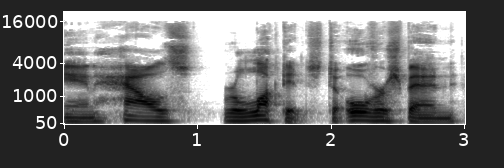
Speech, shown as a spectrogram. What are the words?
and Hal's reluctance to overspend –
